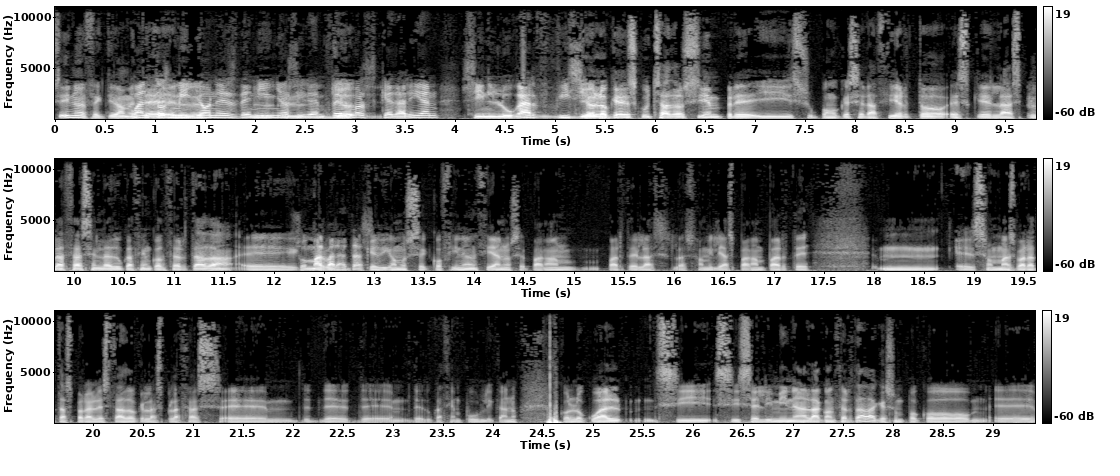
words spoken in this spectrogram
Sí, no, efectivamente. ¿Cuántos el- millones de niños y de yo- enfermos quedarían sin lugar físico? Yo lo que he escuchado siempre, y supongo que será cierto, es que las plazas en la educación concertada, eh, Son más baratas. que digamos se cofinancian o se pagan parte, las, las familias pagan parte, mm, eh, son más baratas para el Estado que las plazas eh, de, de- de- de educación pública, ¿no? Con lo cual, si, si se elimina la concertada, que es un poco eh,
